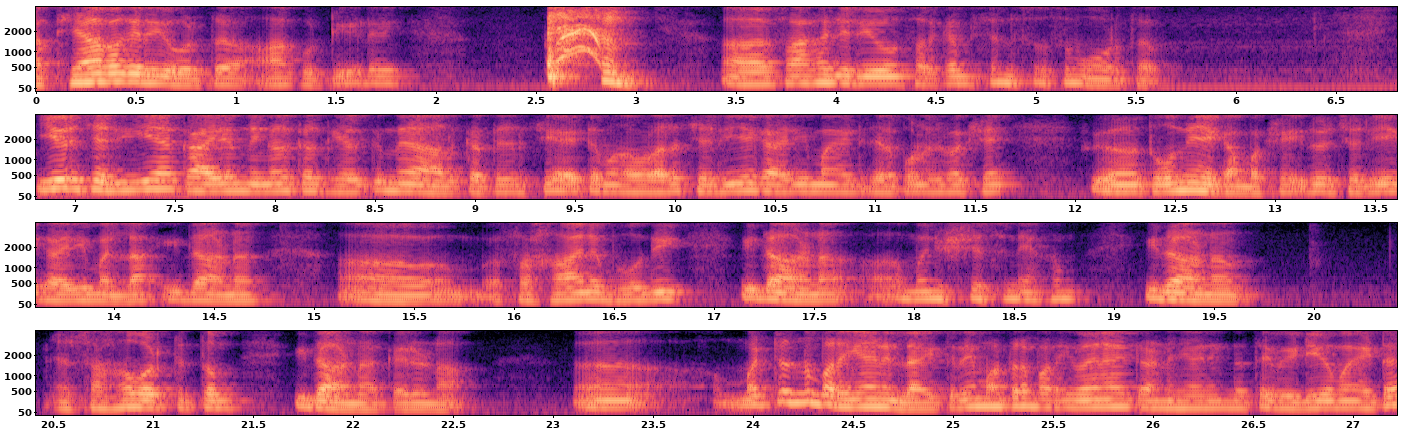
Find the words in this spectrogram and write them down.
അധ്യാപകരെ ഓർത്ത് ആ കുട്ടിയുടെ സാഹചര്യവും സർക്കംസ്റ്റൻസസും ഓർത്ത് ഈ ഒരു ചെറിയ കാര്യം നിങ്ങൾക്ക് കേൾക്കുന്ന ആൾക്ക് തീർച്ചയായിട്ടും അത് വളരെ ചെറിയ കാര്യമായിട്ട് ചിലപ്പോൾ ഒരു പക്ഷേ തോന്നിയേക്കാം. പക്ഷേ ഇതൊരു ചെറിയ കാര്യമല്ല. ഇതാണ് സഹാനുഭൂതി ഇതാണ് മനുഷ്യസ്നേഹം ഇതാണ് സഹവർത്തിത്വം ഇതാണ് കരുണ. മറ്റൊന്നും പറയാനില്ല. ഇത്രയും മാത്രം പറയുവാനായിട്ടാണ് ഞാൻ ഇന്നത്തെ വീഡിയോയുമായിട്ട്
